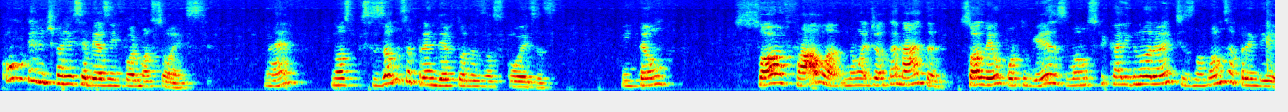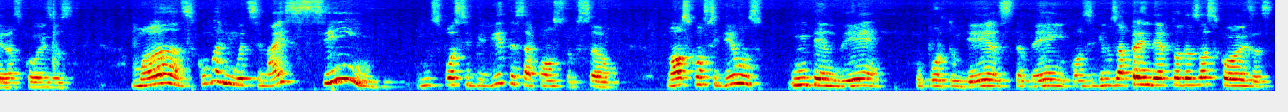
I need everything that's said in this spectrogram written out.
como que a gente vai receber as informações? Né? Nós precisamos aprender todas as coisas. Então, só fala não adianta nada. Só ler o português, vamos ficar ignorantes, não vamos aprender as coisas. Mas, com a língua de sinais, sim, nos possibilita essa construção. Nós conseguimos entender o português também, conseguimos aprender todas as coisas.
